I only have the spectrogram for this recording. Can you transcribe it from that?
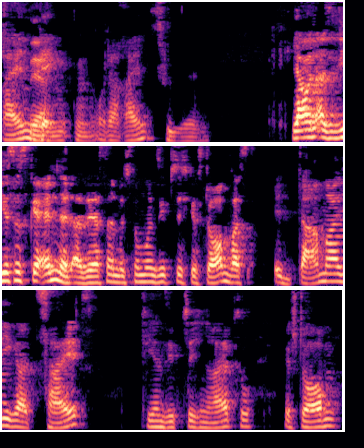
reindenken ja. oder reinfühlen. Ja, und also wie ist es geendet? Also er ist dann bis 75 gestorben, was in damaliger Zeit, 74,5 so, gestorben,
